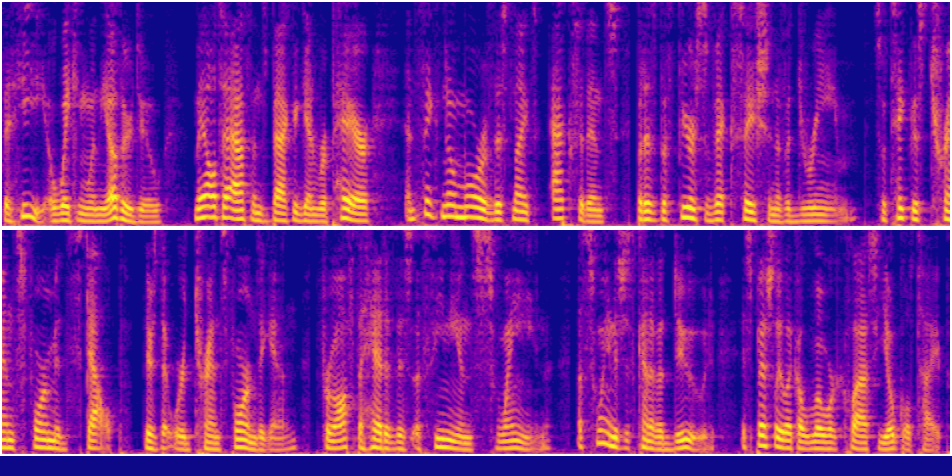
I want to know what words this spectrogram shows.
that he, awaking when the other do, may all to Athens back again repair, and think no more of this night's accidents, but as the fierce vexation of a dream. So take this transformed scalp, there's that word transformed again, from off the head of this Athenian swain. A swain is just kind of a dude, especially like a lower class yokel type.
